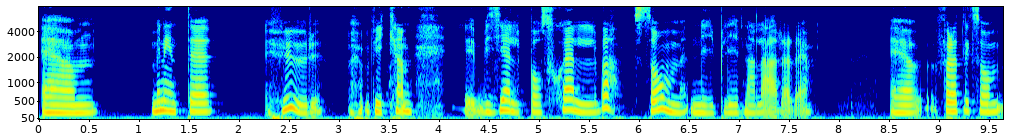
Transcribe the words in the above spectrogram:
Eh, men inte hur vi kan eh, hjälpa oss själva som nyblivna lärare. Eh, för att liksom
